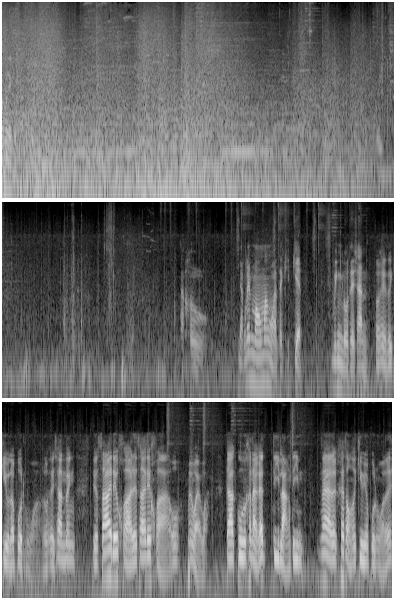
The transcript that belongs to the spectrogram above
ตีมากมาเลยกับตะครู่อยากเล่นมองมั่งว่ะแต่ขี้เกียจวิ่งโรเทชันเราเห็นสกิลแล้วปวดหัวโรเทชันแม่งเดี๋ยวซ้ายเดี๋ยวขวาเดี๋ยวซ้ายเดี๋ยวขวาโอ้ไม่ไหวว่ะดากูขนาดก็ตีหลังตีหน้าแค่สองสกิลยังปวดหัวเลย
